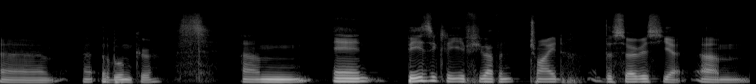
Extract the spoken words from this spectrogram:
a bunker. Um, and basically, if you haven't tried the service yet, um,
